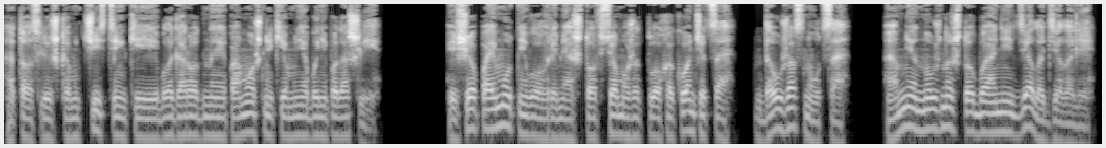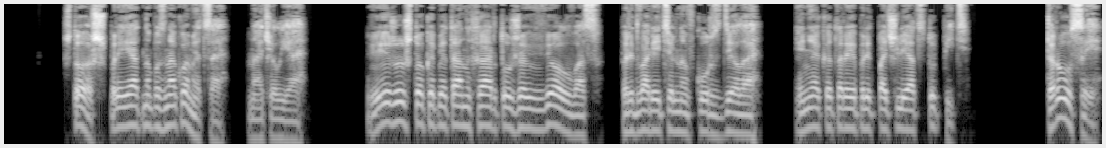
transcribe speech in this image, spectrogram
а то слишком чистенькие и благородные помощники мне бы не подошли. Еще поймут не вовремя, что все может плохо кончиться, да ужаснуться, а мне нужно, чтобы они дело делали, «Что ж, приятно познакомиться», — начал я. «Вижу, что капитан Харт уже ввел вас предварительно в курс дела, и некоторые предпочли отступить». «Трусы»,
